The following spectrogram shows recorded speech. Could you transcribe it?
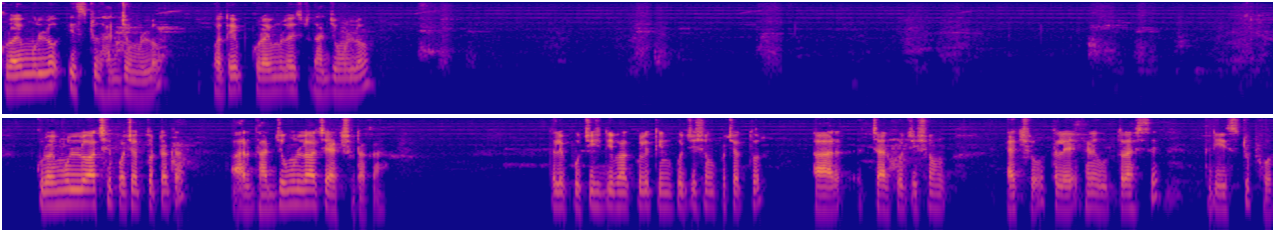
ক্রয় মূল্য ইস টু ধার্য মূল্য। অতএব ক্রয় মূল্য ইস টু ধার্য মূল্য ক্রয় মূল্য আছে পঁচাত্তর টাকা আর ধার্য মূল্য আছে একশো টাকা। তাহলে পঁচিশ দিয়ে ভাগ করলে তিন পঁচিশ সং পঁচাত্তর আর চার পঁচিশ সং একশো, তাহলে এখানে উত্তর আসছে থ্রি ইস টু ফোর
